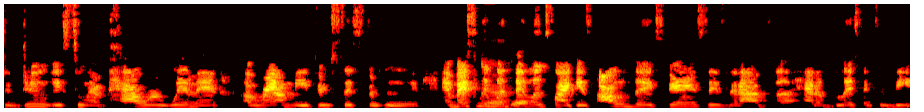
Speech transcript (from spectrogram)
to do is to empower women around me through sisterhood. And basically, Yeah. what that looks like is all of the experiences that I've uh, had a blessing to be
